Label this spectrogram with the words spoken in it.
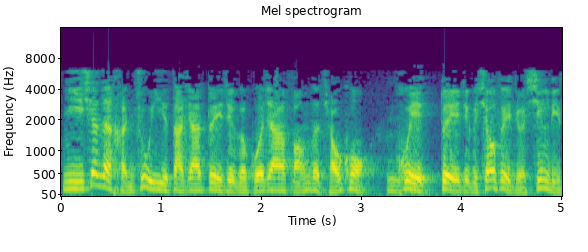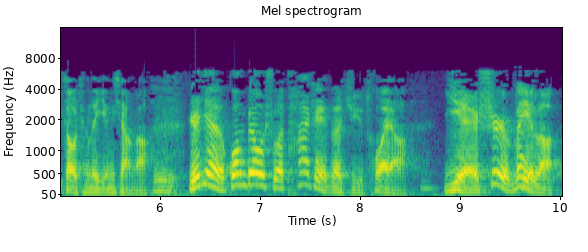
你现在很注意大家对这个国家房子调控会对这个消费者心理造成的影响啊。人家光标说他这个举措呀，也是为了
